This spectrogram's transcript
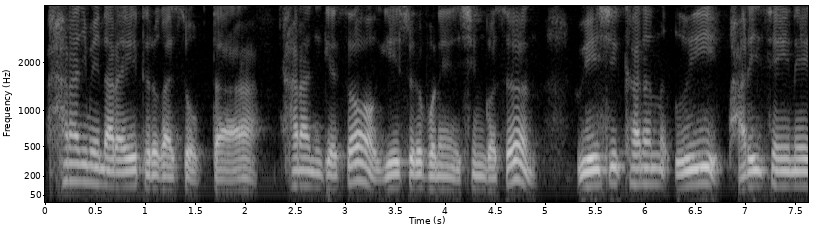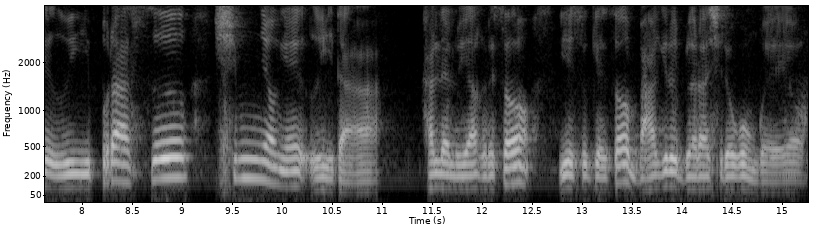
하나님의 나라에 들어갈 수 없다. 하나님께서 예수를 보내신 것은 외식하는 의, 바리새인의 의 플러스 심령의 의다. 할렐루야. 그래서 예수께서 마귀를 멸하시려고 온 거예요.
